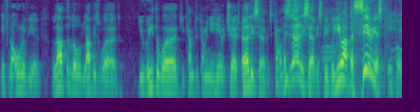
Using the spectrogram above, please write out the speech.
if not all of you, love the Lord, love His word. You read the word, you come to, I mean, you're here at church, early service. Come on, this is early service, people. You are the serious people.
